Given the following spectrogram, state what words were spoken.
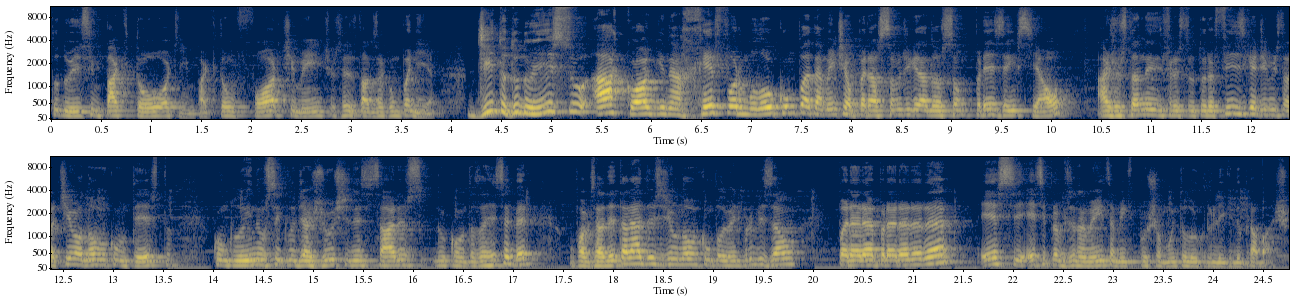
Tudo isso impactou aqui, impactou fortemente os resultados da companhia. Dito tudo isso, a Cogna reformulou completamente a operação de graduação presencial, ajustando a infraestrutura física e administrativa ao novo contexto, concluindo o ciclo de ajustes necessários no contas a receber, conforme será detalhado, exigir um novo complemento de provisão, parará, parará, esse, esse provisionamento também que puxa muito lucro líquido para baixo.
